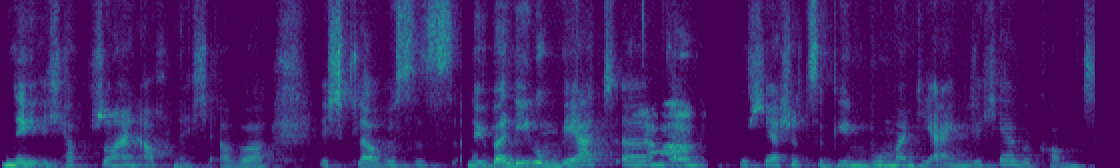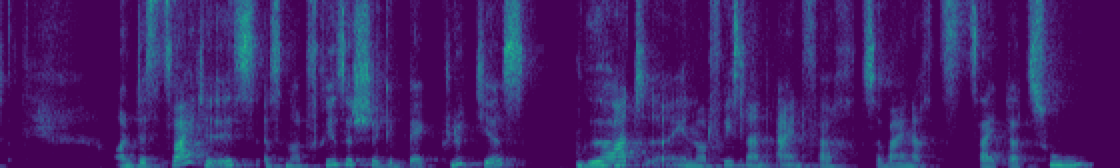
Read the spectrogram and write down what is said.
Nee, ich habe so einen auch nicht, aber ich glaube, es ist eine Überlegung wert, ähm, Ja. dann in die Recherche zu gehen, wo man die eigentlich herbekommt. Und das Zweite ist, das nordfriesische Gebäck Klütjes gehört äh, in Nordfriesland einfach zur Weihnachtszeit dazu.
